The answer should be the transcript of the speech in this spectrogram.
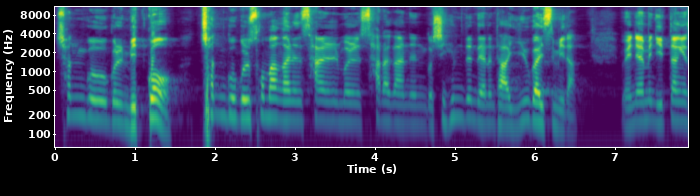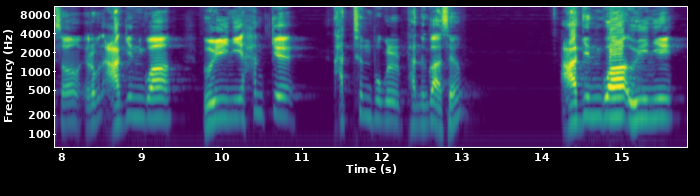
천국을 믿고 천국을 소망하는 삶을 살아가는 것이 힘든 데는 다 이유가 있습니다. 왜냐하면 이 땅에서 여러분 악인과 의인이 함께 같은 복을 받는 거 아세요? 악인과 의인이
